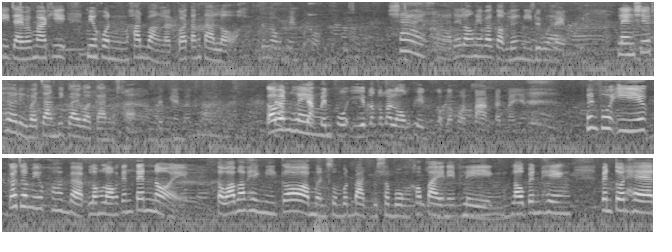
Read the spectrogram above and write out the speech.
ดีใจมากๆที่มีคนคาดหวังแล้วก็ตั้งตารอค่ะได้ร้องเพลงประกอบด้วยใช่ไหมใช่ค่ะ ได้ร้องเพลงประกอบเรื่องนี้ชื่อด้วเพยลงว่าเพลงชื่อเธอหรือพระจันทร์ที่ไกลกว่ากันค่ะ เป็นไงบ้างคะ ก็เป็นเพลงจากเป็นโฟอีฟแล้วก็มาร้องเพลงประกอบละครต่างกันไหมยังไง เป็นฟูอีฟก็จะมีความแบบลองๆเต้นๆหน่อย แต่ว่ามาเพลงนี้ก็เหมือนสวมบทบาทบุษบงเข้าไปในเพลง เราเป็นเพลงเป็นตัวแทน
